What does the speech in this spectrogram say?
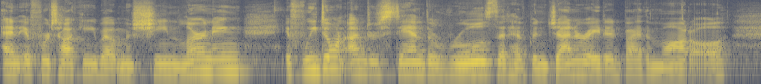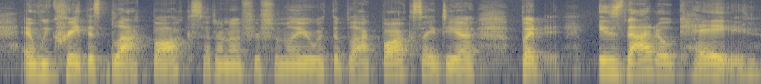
And if we're talking about machine learning, if we don't understand the rules that have been generated by the model, and we create this black box, I don't know if you're familiar with the black box idea, but is that okay,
